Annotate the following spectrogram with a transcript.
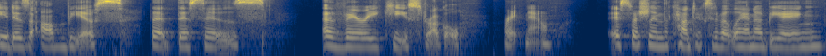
it is obvious that this is a very key struggle right now, especially in the context of Atlanta being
